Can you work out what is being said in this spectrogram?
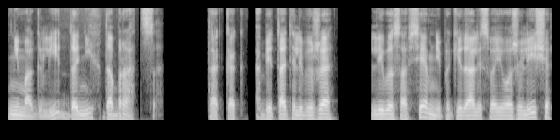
не могли до них добраться, так как обитатели Бюже либо совсем не покидали своего жилища,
